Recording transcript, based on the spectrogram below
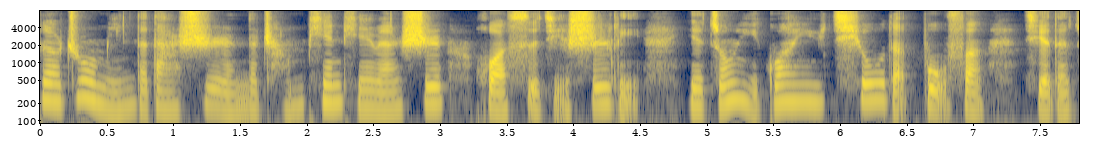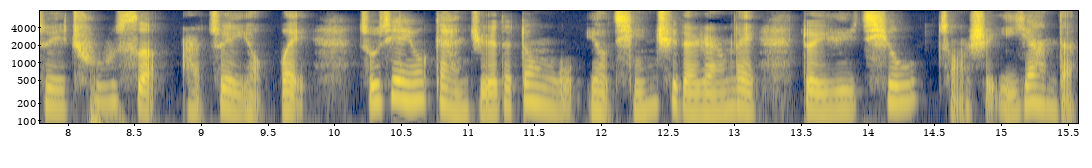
各著名的大诗人的长篇田园诗或四季诗里，也总以关于秋的部分写得最出色而最有味。逐渐有感觉的动物，有情趣的人类，对于秋总是一样的，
